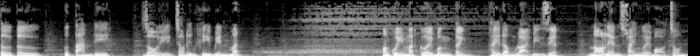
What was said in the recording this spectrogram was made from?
từ từ cứ tan đi, Rồi cho đến khi biến mất. Con quỷ mặt cười bừng tỉnh, Thấy đồng loại bị diệt, nó liền xoay người bỏ trốn.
